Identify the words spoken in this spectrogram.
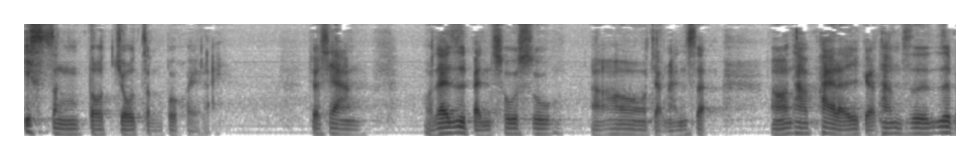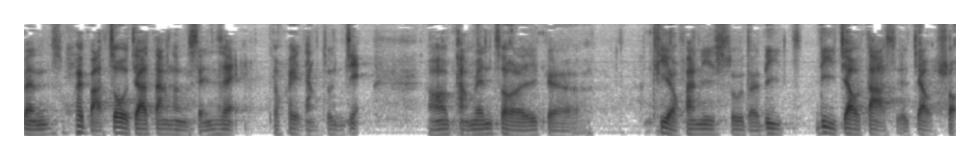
一生都纠正不回来。就像我在日本出书，然后讲蓝色，然后他派了一个，他们是日本会把作家当成神圣，就非常尊敬。然后旁边坐了一个。替我翻译书的立立教大学教授，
